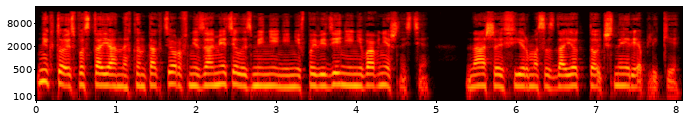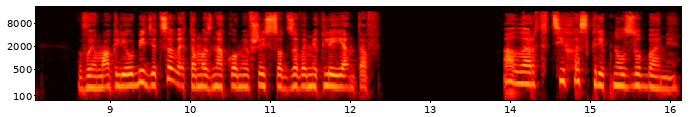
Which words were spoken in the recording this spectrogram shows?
Никто из постоянных контактеров не заметил изменений ни в поведении, ни во внешности. Наша фирма создает точные реплики». Вы могли убедиться в этом, ознакомившись с отзывами клиентов. Аллард тихо скрипнул зубами.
